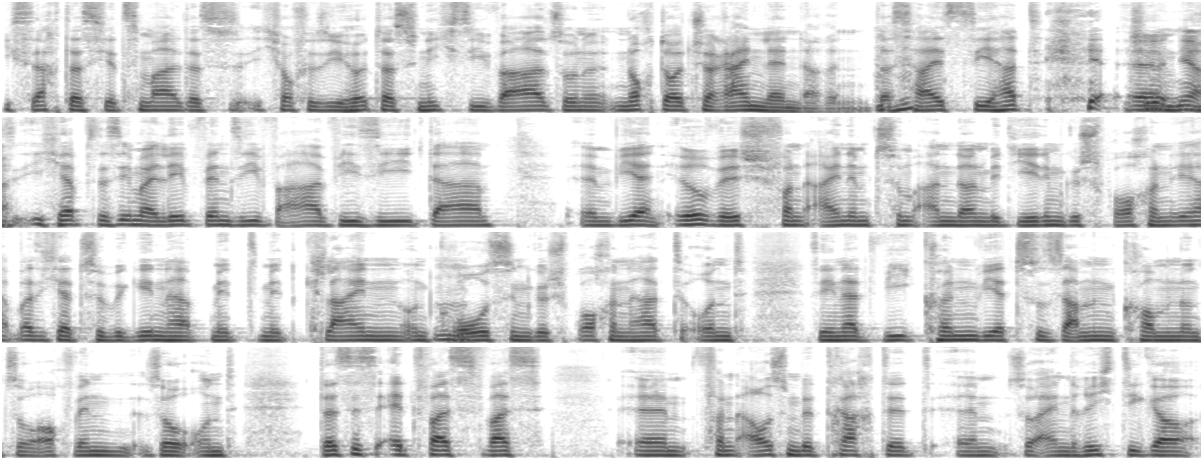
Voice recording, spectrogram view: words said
ich sage das jetzt mal, dass ich hoffe, sie hört das nicht. Sie war so eine noch deutsche Rheinländerin. Das mhm. heißt, sie hat, ja, schön, äh, ja. ich habe das immer erlebt, wenn sie war, wie sie da äh, wie ein Irrwisch von einem zum anderen mit jedem gesprochen, was ich ja zu Beginn habe, mit mit kleinen und mhm. großen gesprochen hat und sehen hat, wie können wir zusammenkommen und so, auch wenn so und das ist etwas, was ähm, von außen betrachtet ähm, so ein richtiger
